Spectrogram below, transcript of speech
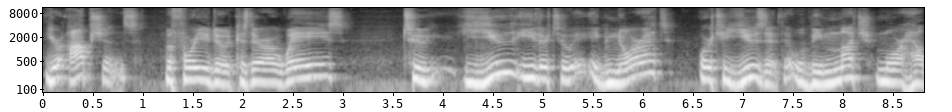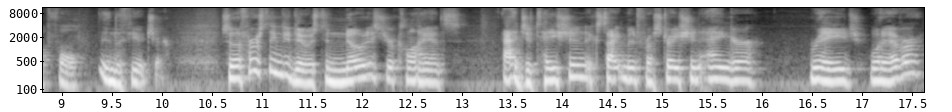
your options before you do it because there are ways to you either to ignore it or to use it that will be much more helpful in the future. So the first thing to do is to notice your client's agitation, excitement, frustration, anger, rage, whatever,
